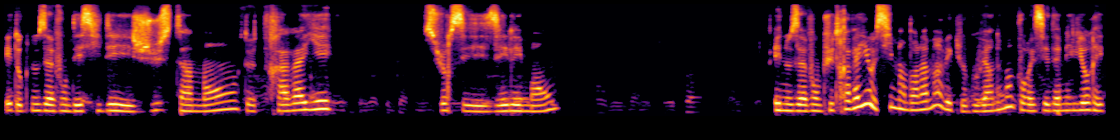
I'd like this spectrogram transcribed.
Et donc, nous avons décidé justement de travailler sur ces éléments. Et nous avons pu travailler aussi main dans la main avec le gouvernement pour essayer d'améliorer.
